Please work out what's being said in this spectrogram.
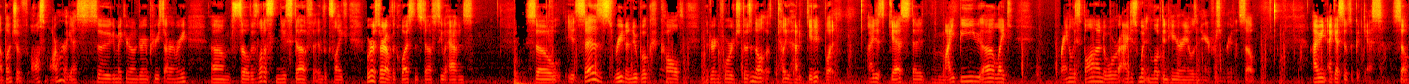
a bunch of awesome armor, I guess. So you can make your own Dragon Priest armory. Um, so there's a lot of new stuff, it looks like. We're going to start out with a quest and stuff, see what happens. So it says read a new book called The Dragon Forge. Doesn't tell you how to get it, but I just guess that it might be uh, like randomly spawned, or I just went and looked in here and it wasn't here for some reason. So I mean, I guess it was a good guess. So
